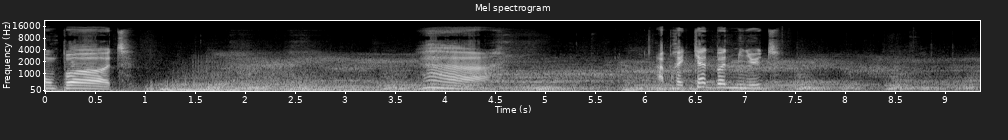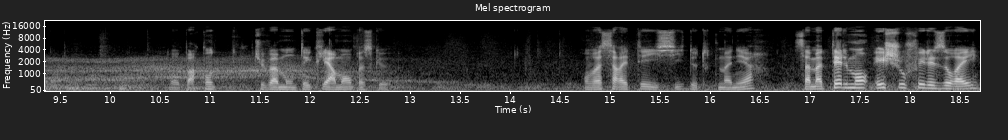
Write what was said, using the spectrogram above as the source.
mon pote ah. Après 4 bonnes minutes. Bon, par contre, tu vas monter clairement parce que... On va s'arrêter ici, de toute manière. Ça m'a tellement échauffé les oreilles.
